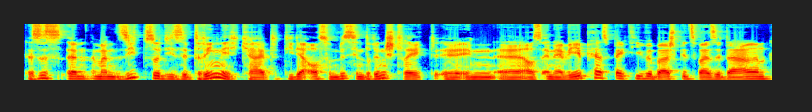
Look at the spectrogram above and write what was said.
Das ist, ähm, man sieht so diese Dringlichkeit, die da auch so ein bisschen drinstreckt äh, in, äh, aus NRW-Perspektive beispielsweise darin,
